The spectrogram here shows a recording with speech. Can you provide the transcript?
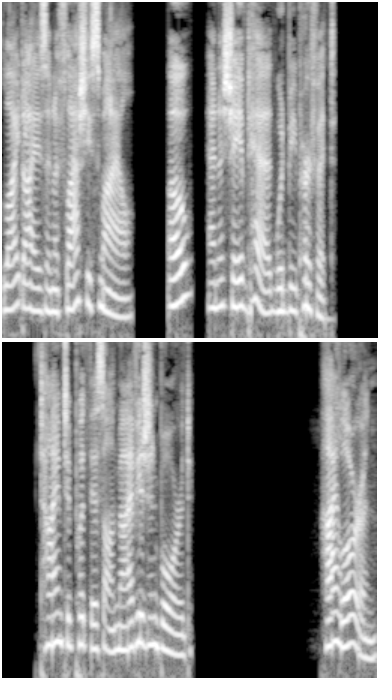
light eyes and a flashy smile. Oh, and a shaved head would be perfect. Time to put this on my vision board. Hi Lauren,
